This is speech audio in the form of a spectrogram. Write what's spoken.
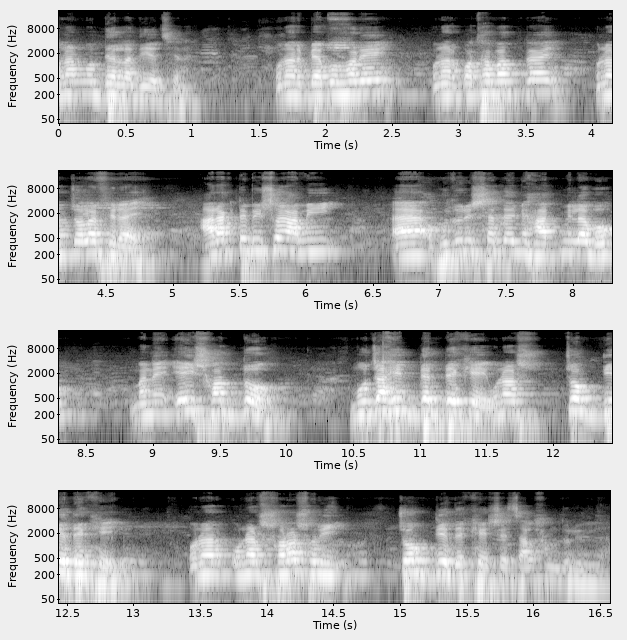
ওনার মধ্যে আল্লাহ দিয়েছেন। ওনার ব্যবহারে, ওনার কথাবার্তায়, ওনার চলাফেরায়। আর একটা বিষয় আমি হুজুরের সাথে আমি হাত মিলাবো। মানে এই সদ্য মুজাহিদদের দেখে, ওনার চোখ দিয়ে দেখে, ওনার ওনার সরাসরি চোখ দিয়ে দেখে এসেছে, আলহামদুলিল্লাহ।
